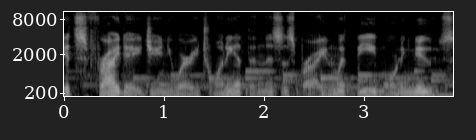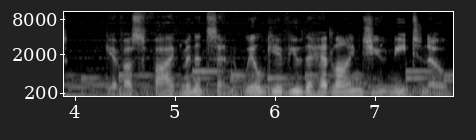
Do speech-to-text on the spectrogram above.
It's Friday, January 20th, and this is Brian with the Morning News. Give us five minutes and we'll give you the headlines you need to know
